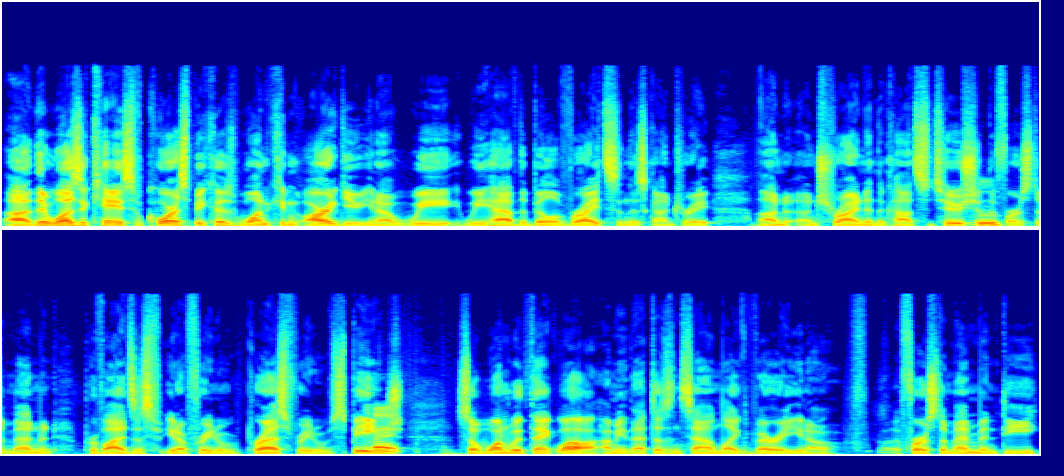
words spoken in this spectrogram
Uh, there was a case, of course, because one can argue. You know, we we have the Bill of Rights in this country, un, enshrined in the Constitution. Mm-hmm. The First Amendment provides us, you know, freedom of press, freedom of speech. Right. So one would think, well, I mean, that doesn't sound like very, you know, f- First Amendment y.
